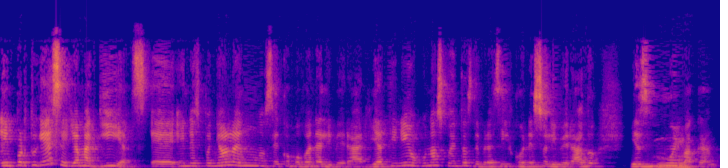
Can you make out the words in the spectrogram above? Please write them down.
en portugués se llama guías. Eh, en español aún no sé cómo van a liberar. Ya tienen algunas cuentas de Brasil con eso liberado y es muy mm. bacán.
